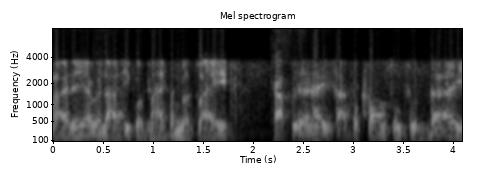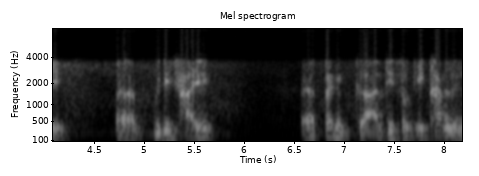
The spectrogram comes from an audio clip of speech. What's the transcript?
ภายในระยะเวลาที่กฎหมายกำหนดไว้ครับเพื่อให้ศาลปกครองสูงสุดได้เอ่อวินิจฉัยเอ่อเป็นการที่สุดอีกครั้งหนึ่ง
